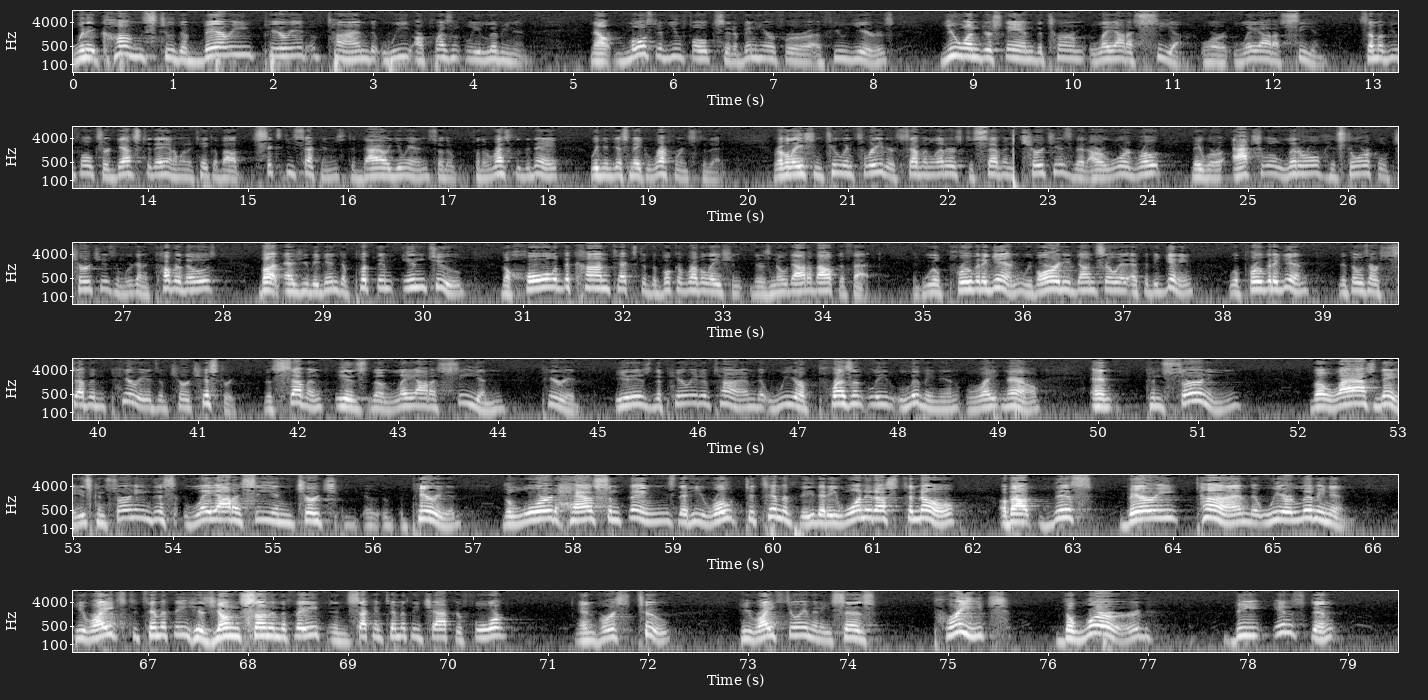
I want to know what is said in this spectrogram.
when it comes to the very period of time that we are presently living in. Now, most of you folks that have been here for a few years you understand the term Laodicea or Laodicean. Some of you folks are guests today, and I'm going to take about 60 seconds to dial you in so that for the rest of the day, we can just make reference to that. Revelation 2 and 3, there's seven letters to seven churches that our Lord wrote. They were actual, literal, historical churches, and we're going to cover those. But as you begin to put them into the whole of the context of the book of Revelation, there's no doubt about the fact. And we'll prove it again. We've already done so at the beginning. We'll prove it again that those are seven periods of church history. The seventh is the Laodicean period. It is the period of time that we are presently living in right now. And concerning the last days, concerning this Laodicean church uh, period, the Lord has some things that He wrote to Timothy that He wanted us to know about this very time that we are living in. He writes to Timothy, his young son in the faith, in 2 Timothy chapter 4 and verse 2. He writes to him and he says, Preach the word, be instant,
